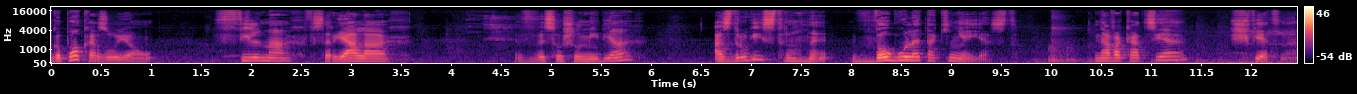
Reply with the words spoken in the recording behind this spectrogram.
go pokazują w filmach, w serialach, w social mediach, a z drugiej strony w ogóle taki nie jest. Na wakacje świetne,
